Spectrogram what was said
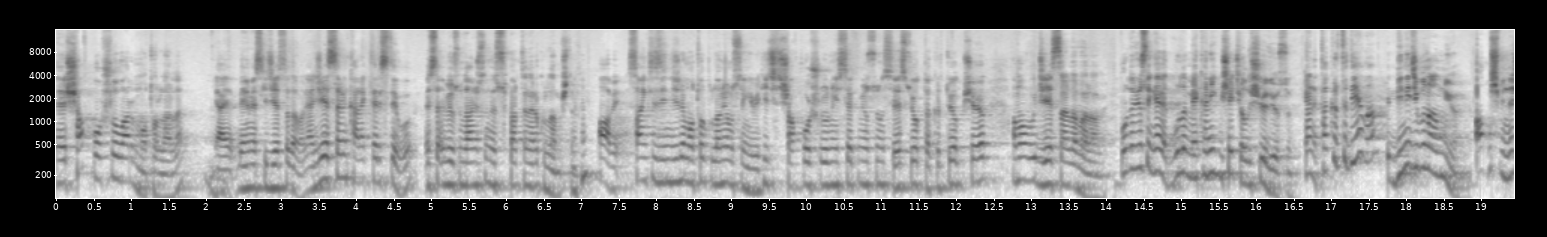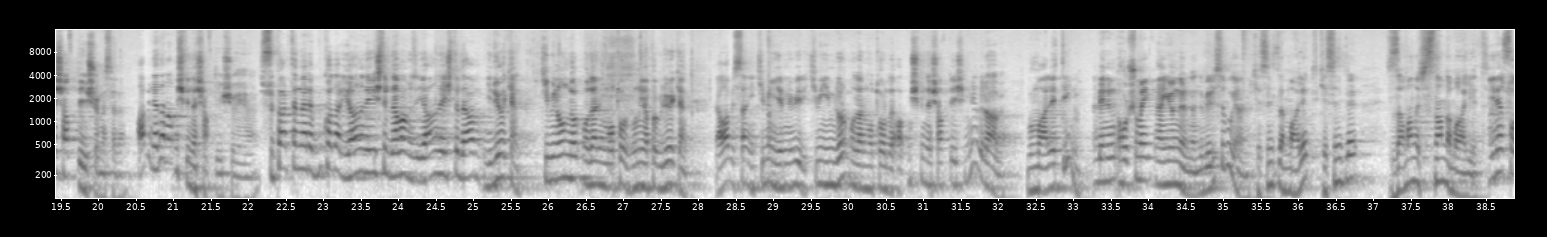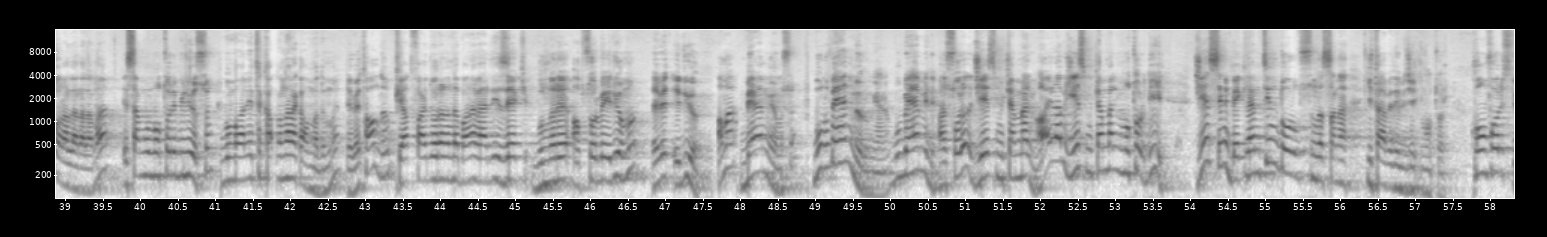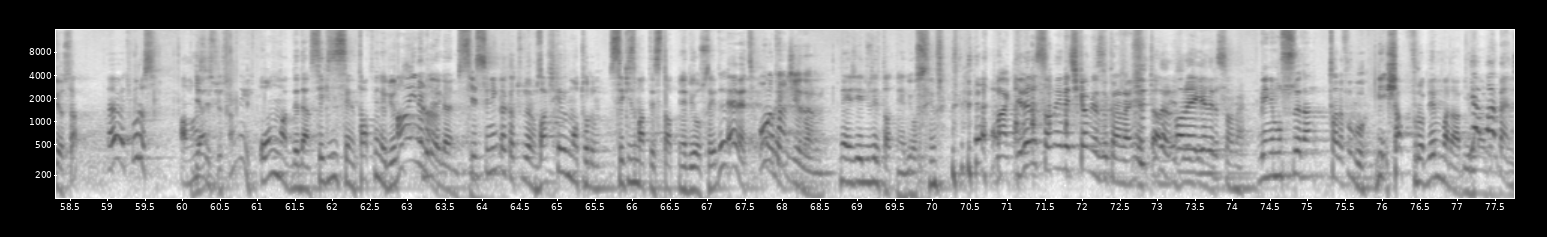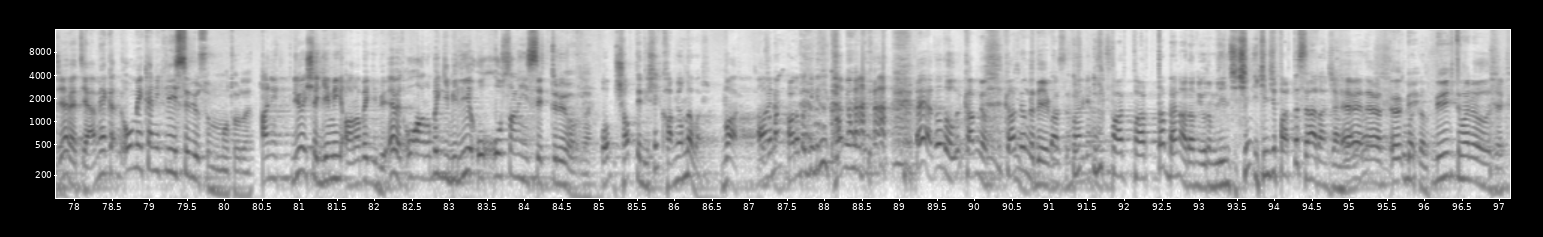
E, şaft boşluğu var bu motorlarda. Yani benim eski GS'de de var. Yani GS'lerin karakteristiği bu. Mesela biliyorsun daha öncesinde Super Tenere kullanmıştım. Abi sanki zincirli motor kullanıyor musun gibi. Hiç şaft boşluğunu hissetmiyorsun. Ses yok, takırtı yok, bir şey yok. Ama bu GS'lerde var abi. Burada diyorsun ki evet burada mekanik bir şey çalışıyor diyorsun. Yani takırtı diyemem. Binici bunu anlıyor. 60 binde şaft değişiyor mesela. Abi neden 60 binde şaft değişiyor ya? Süper Tenere bu kadar yağını değiştir devam, yağını değiştir devam gidiyorken 2014 model bir motor bunu yapabiliyorken ya abi sen 2021, 2024 model motorda 60 binde şaft değişimi nedir abi? Bu maliyet değil mi? Benim hoşuma gitmeyen yönlerinden de birisi bu yani. Kesinlikle maliyet, kesinlikle zaman açısından da maliyet. Yine sorarlar adama, e sen bu motoru biliyorsun, bu maliyete katlanarak almadın mı? Evet aldım. Fiyat fayda oranında bana verdiği zevk bunları absorbe ediyor mu? Evet ediyor. Ama beğenmiyor musun? Bunu beğenmiyorum yani. Bu beğenmedim. Hani sonra da GS mükemmel mi? Hayır abi GS mükemmel bir motor değil. GS senin beklentin doğrultusunda sana hitap edebilecek bir motor. Konfor istiyorsan, evet burası. Ama hız istiyorsan değil. 10 maddeden 8'i seni tatmin ediyordu. Aynen buraya abi. gelmişsin. Kesinlikle katılıyorum. sana. Başka bir motorun 8 maddesi tatmin ediyor olsaydı Evet, onu tercih ederdim. NC750 tatmin ediyor olsaydı. Bak gireriz sonra yine çıkamıyoruz bu konudan. Dur, oraya geliriz sonra. Beni mutsuz eden tarafı bu. bir şap problemi var abi Ya yıllardır. var bence evet ya. Meka- o mekanikliği hissediyorsun bu motorda. Hani diyor işte gemi araba gibi. Evet o araba gibiliği o, o sana hissettiriyor orada. O şap dediğin şey kamyonda var. Var. O zaman araba gibi değil kamyon gibi. evet o da olur. Kamyon. Kamyon da Bak, diyebilirsin. Fark ilk, etmez. ilk part partta ben aranıyorum linç için. ikinci partta sen aranacaksın Evet galiba. evet. Ö- Dur büyük- bakalım. Büyük ihtimalle olacak.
